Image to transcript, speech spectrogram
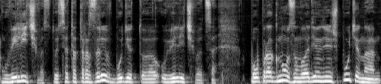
увеличиваться, то есть этот разрыв будет э, увеличиваться. По прогнозам Владимира Владимировича Путина,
